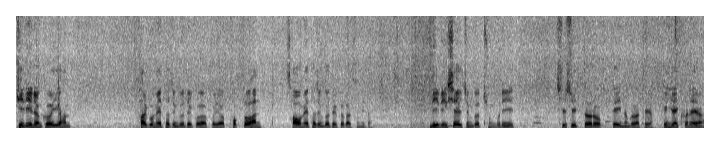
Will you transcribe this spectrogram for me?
길이는 거의 한 8, 9m 정도 될 것 같고요. 폭도 한 4, 5m 정도 될 것 같습니다. living shell 정도 충분히 칠 수 있도록 되어 있는 것 같아요. 굉장히 크네요.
